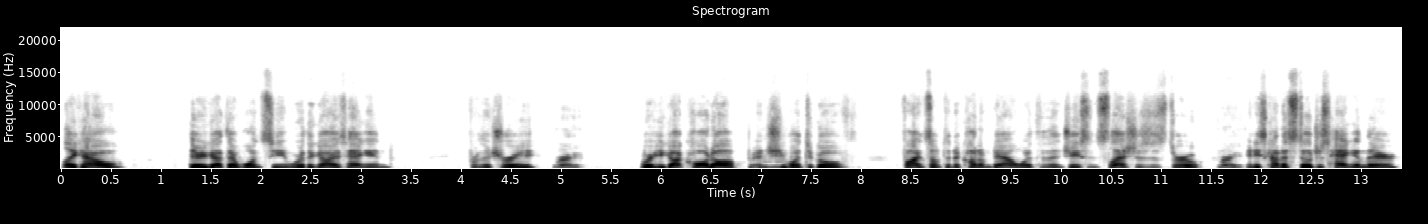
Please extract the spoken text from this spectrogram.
Like how there you got that one scene where the guy's hanging from the tree. Right. Where he got caught up and Mm-hmm. she went to go find something to cut him down with, and then Jason slashes his throat, Right. and he's kind of still just hanging there.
